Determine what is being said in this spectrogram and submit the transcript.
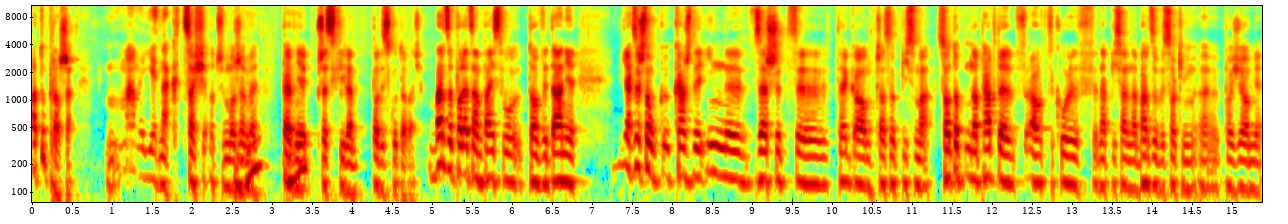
a tu proszę. Mamy jednak coś, o czym możemy mm -hmm. pewnie mhm. przez chwilę podyskutować. Bardzo polecam Państwu to wydanie. Jak zresztą każdy inny zeszyt y, tego czasopisma, są to naprawdę artykuły napisane na bardzo wysokim y, poziomie.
